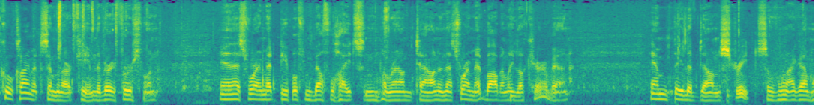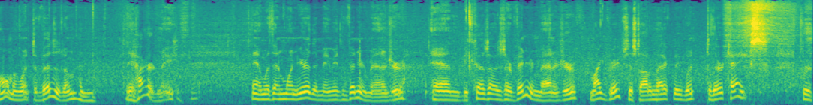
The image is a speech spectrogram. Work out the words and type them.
Cool Climate Seminar came, the very first one. And that's where I met people from Bethel Heights and around town, and that's where I met Bob and Lilo Kerivan. And they lived down the street. So when I got home, I went to visit them, and they hired me. And within one year, they made me the vineyard manager. And because I was their vineyard manager, my grapes just automatically went to their tanks for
